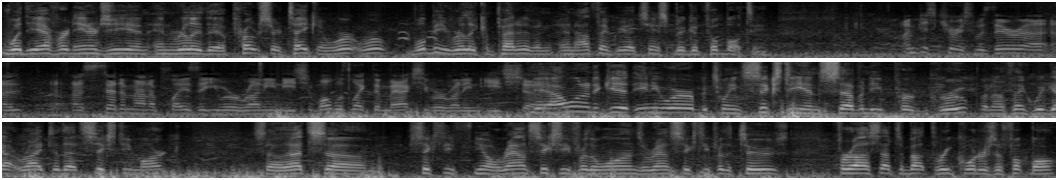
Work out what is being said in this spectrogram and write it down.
with the effort, and energy, and, and really the approach they're taking, we're, we're, we'll be really competitive, and, and I think we have a chance to be a good football team. I'm just curious. Was there a, a, a, set amount of plays that you were running each? What was like the max you were running each? Uh, yeah, I wanted to get anywhere between 60 and 70 per group, and I think we got right to that 60 mark. So that's uh, 60, you know, around 60 for the ones, around 60 for the twos. For us, that's about three quarters of football.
